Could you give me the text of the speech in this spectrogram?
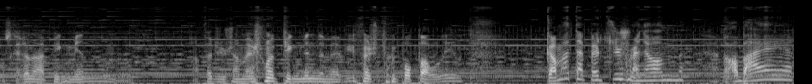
On serait dans Pigmin. En fait, j'ai jamais joué à Pigmin de ma vie, mais je peux pas parler. Comment t'appelles-tu, jeune homme? Robert?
